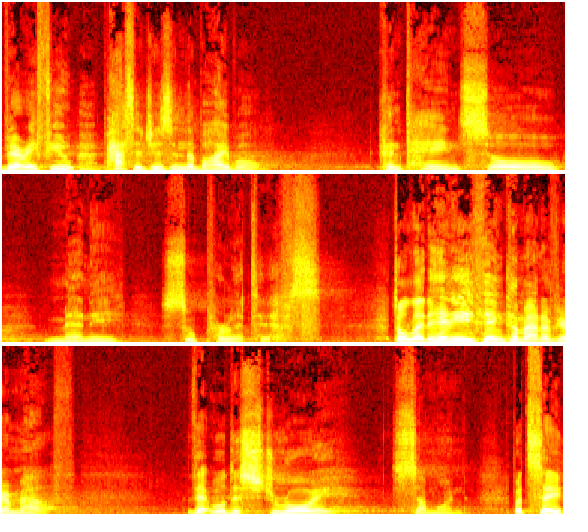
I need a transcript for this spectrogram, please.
Very few passages in the Bible contain so many superlatives. Don't let anything come out of your mouth that will destroy someone but say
